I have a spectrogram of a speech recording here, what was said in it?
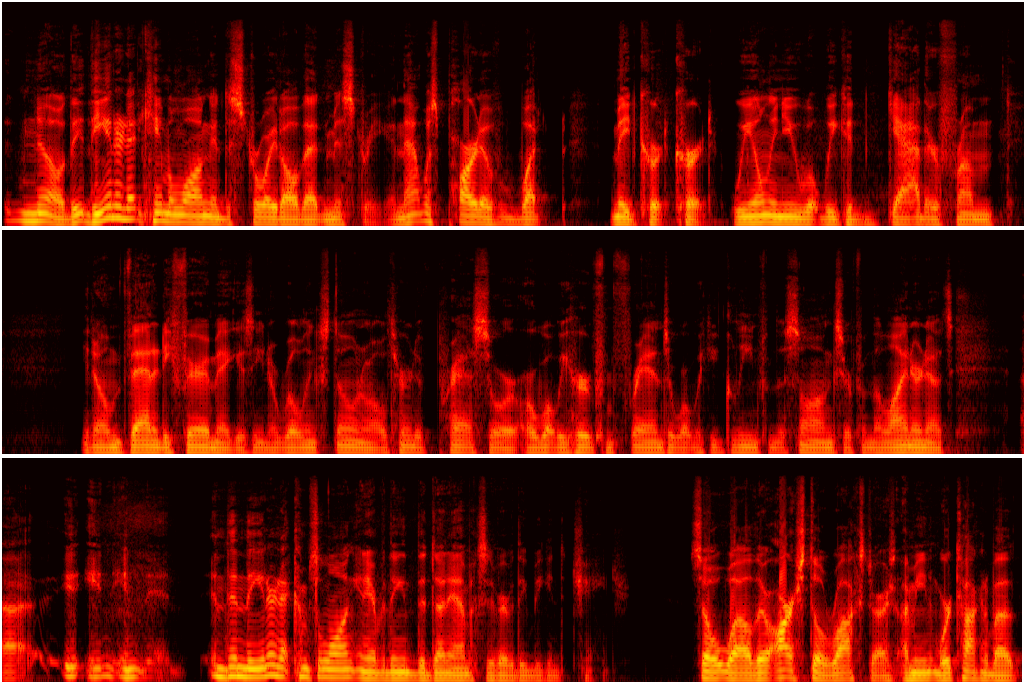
no, the, the internet came along and destroyed all that mystery, and that was part of what made Kurt Kurt. We only knew what we could gather from, you know, Vanity Fair magazine or Rolling Stone or Alternative Press or or what we heard from friends or what we could glean from the songs or from the liner notes. Uh, in, in, and then the internet comes along and everything, the dynamics of everything begin to change. So while there are still rock stars, I mean, we're talking about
